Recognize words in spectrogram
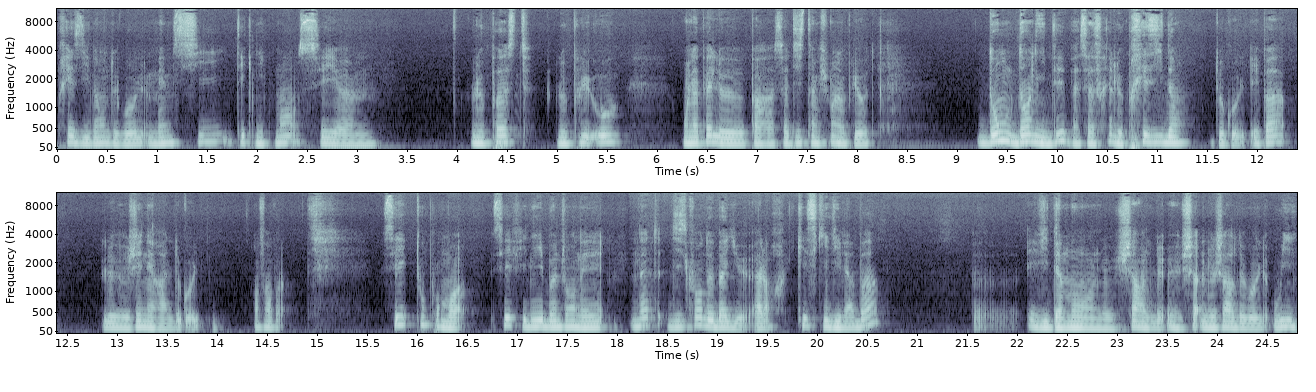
président de Gaulle, même si techniquement c'est euh, le poste le plus haut. On l'appelle euh, par sa distinction la plus haute. Donc, dans l'idée, bah, ça serait le président de Gaulle et pas le général de Gaulle. Enfin voilà. C'est tout pour moi. C'est fini, bonne journée. Note discours de Bayeux. Alors, qu'est-ce qu'il dit là-bas? Euh, évidemment, le Charles de, Gaulle. Oui,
